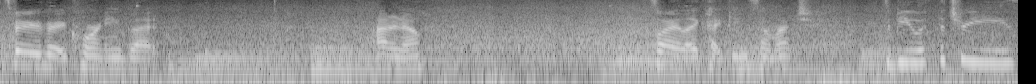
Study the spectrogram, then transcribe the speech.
it's very, very corny, but I don't know. That's why I like hiking so much. To be with the trees.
